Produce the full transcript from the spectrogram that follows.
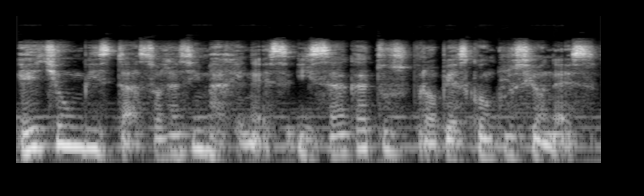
Echa un vistazo a las imágenes y saca tus propias conclusiones.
